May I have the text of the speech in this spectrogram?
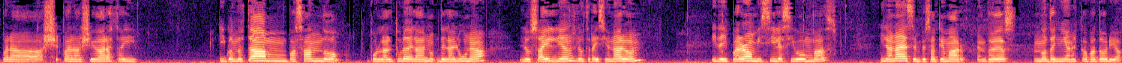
para, para llegar hasta ahí. Y cuando estaban pasando por la altura de la, de la luna, los aliens los traicionaron y le dispararon misiles y bombas y la nave se empezó a quemar. Entonces no tenían escapatoria.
